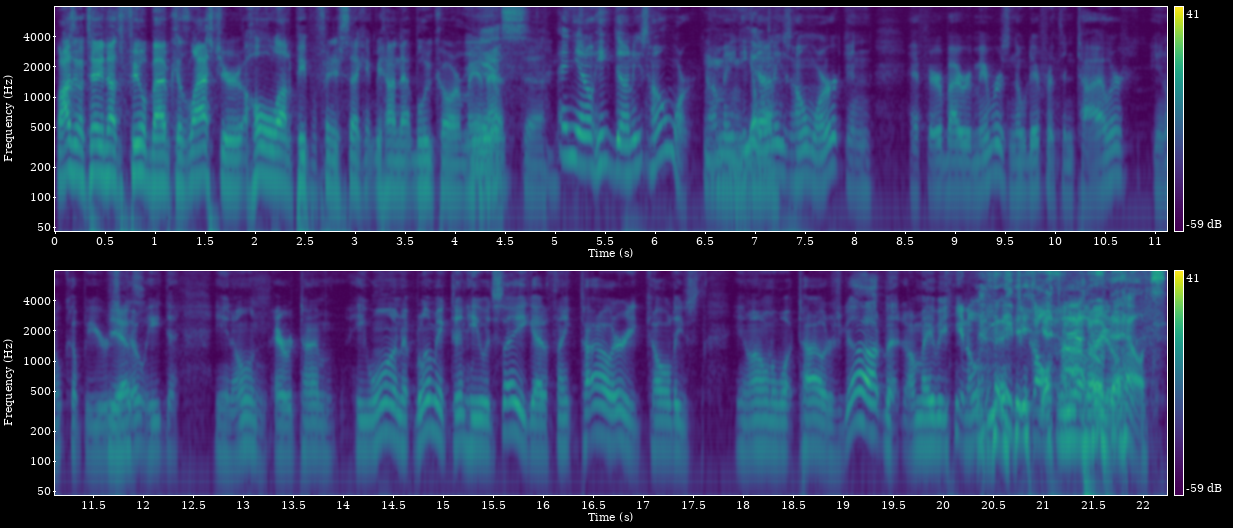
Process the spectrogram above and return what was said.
Well, I was going to tell you not to feel bad because last year a whole lot of people finished second behind that blue car. Man, Yes. That's, uh, and you know, he done his homework. I mean, he Yep. done his homework, and if everybody remembers, no different than Tyler. You know, a couple years Yes. ago, he, d- you know, and every time he won at Bloomington, he would say, "You got to thank Tyler." He called his. You know, I don't know what Tyler's got, but uh, maybe you know he needs to call Tyler. no doubt.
